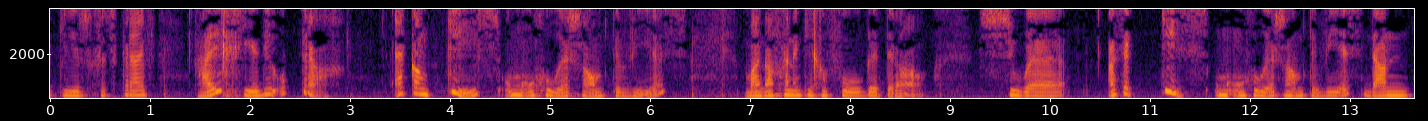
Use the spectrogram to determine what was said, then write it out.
ek hier geskryf, hy gee die opdrag. Ek kan kies om ongehoorsaam te wees, maar dan gaan ek die gevolge dra. So uh, as ek kies om ongehoorsaam te wees, dan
